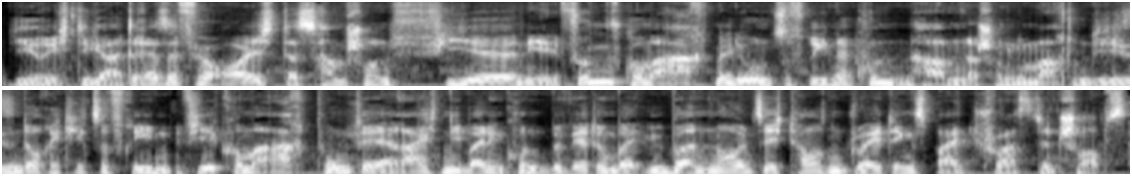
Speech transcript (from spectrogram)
die richtige Adresse für euch. Das haben schon vier, nee, 5,8 Millionen zufriedener Kunden haben das schon gemacht und die sind auch richtig zufrieden. 4,8 Punkte erreichen die bei den Kundenbewertungen bei über 90.000 Ratings bei Trusted Shops.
